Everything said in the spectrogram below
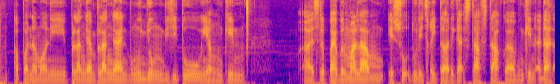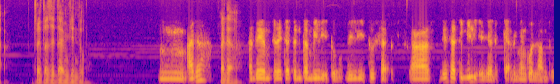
apa nama ni pelanggan-pelanggan pengunjung di situ yang mungkin uh, selepas bermalam esok tu dia cerita dekat staff-staff ke mungkin ada tak cerita-cerita macam tu? Hmm, ada Ada. Ada yang cerita tentang bilik tu Bilik tu uh, Dia satu bilik aja Dekat dengan kolam tu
